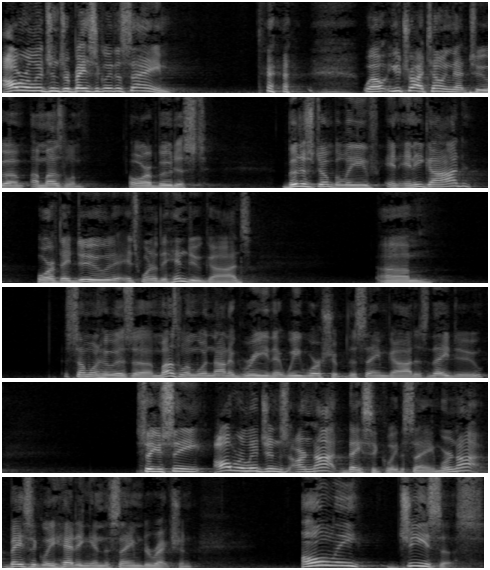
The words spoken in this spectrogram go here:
All religions are basically the same. well, you try telling that to a, a, Muslim or a Buddhist. Buddhists don't believe in any God, or if they do, it's one of the Hindu gods. Um, someone who is a Muslim would not agree that we worship the same God as they do. So you see, all religions are not basically the same. We're not basically heading in the same direction. Only Jesus,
